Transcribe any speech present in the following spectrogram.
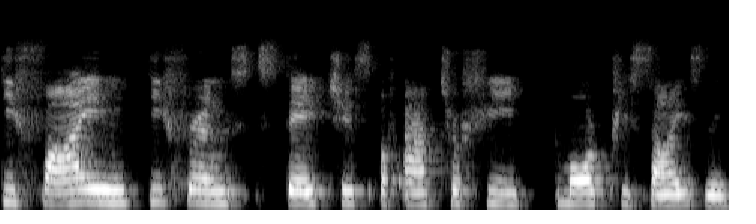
define different stages of atrophy more precisely?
